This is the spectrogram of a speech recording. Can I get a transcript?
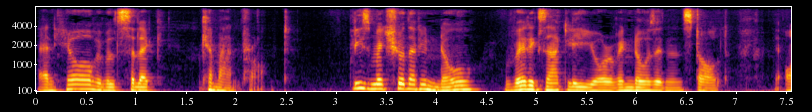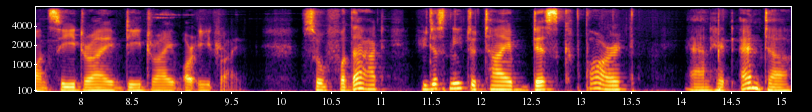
And here we will select command prompt. Please make sure that you know where exactly your Windows is installed on C drive, D drive or E drive. So for that you just need to type disk part and hit enter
